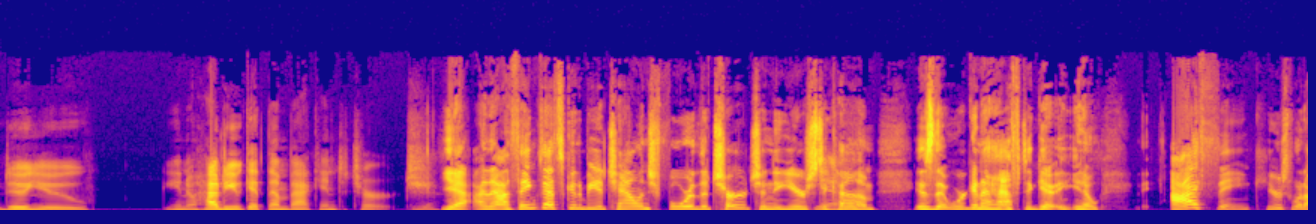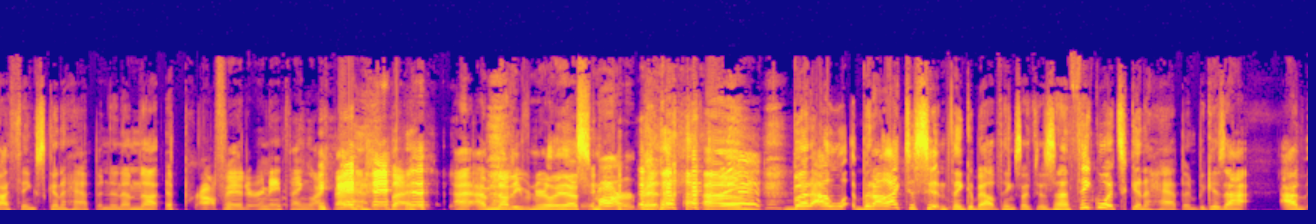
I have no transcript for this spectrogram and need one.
do you, you know, how do you get them back into church? Yeah, and I think that's going to be a challenge for the church in the years to Yeah. come is that we're going to have to get, you know, I think here's what I think is going to happen, and I'm not a prophet or anything like that, but I, I'm not even really that smart. But um, but I but I like to sit and think about things like this, and I think what's going to happen because I. I've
